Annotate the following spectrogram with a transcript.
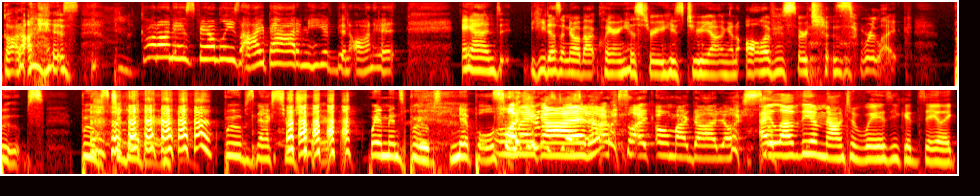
got on his got on his family's iPad, and he had been on it, and he doesn't know about clearing history. He's too young, and all of his searches were like boobs. Boobs together, boobs next to each other, women's boobs, nipples. Oh like, my was just- God. I was like, oh my god, y'all are so I love the amount of ways you could say like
